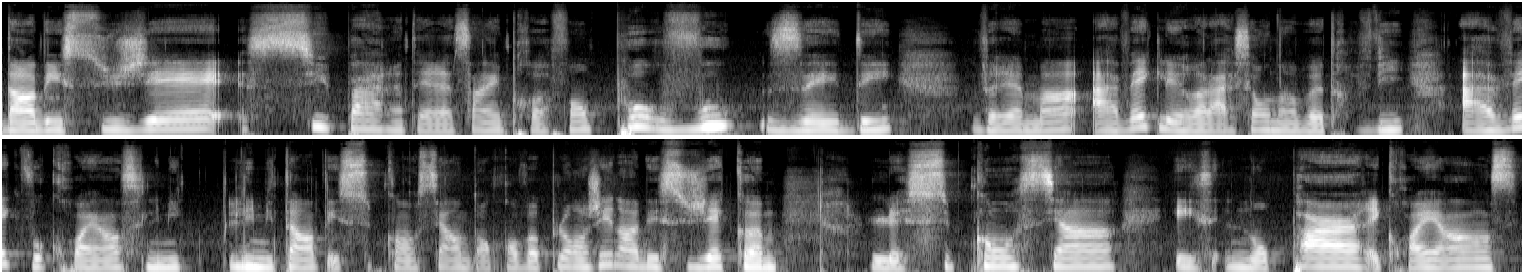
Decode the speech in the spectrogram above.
dans des sujets super intéressants et profonds pour vous aider vraiment avec les relations dans votre vie, avec vos croyances limitantes et subconscientes. Donc, on va plonger dans des sujets comme le subconscient et nos peurs et croyances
